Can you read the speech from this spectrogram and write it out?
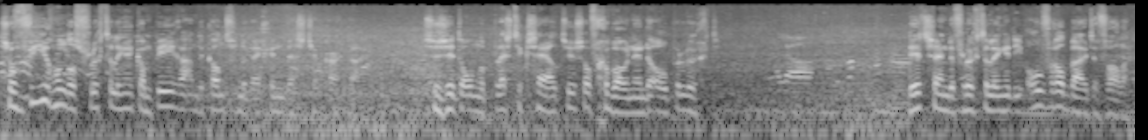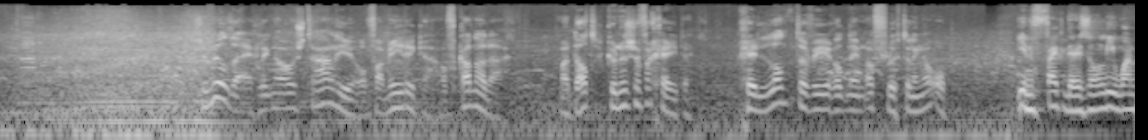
Zo'n 400 vluchtelingen kamperen aan de kant van de weg in West-Jakarta. Ze zitten onder plastic zeiltjes of gewoon in de open lucht. Dit zijn de vluchtelingen die overal buiten vallen. Ze wilden eigenlijk naar Australië of Amerika of Canada. Maar dat kunnen ze vergeten. Geen land ter wereld neemt nog vluchtelingen op. In fact, there is only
